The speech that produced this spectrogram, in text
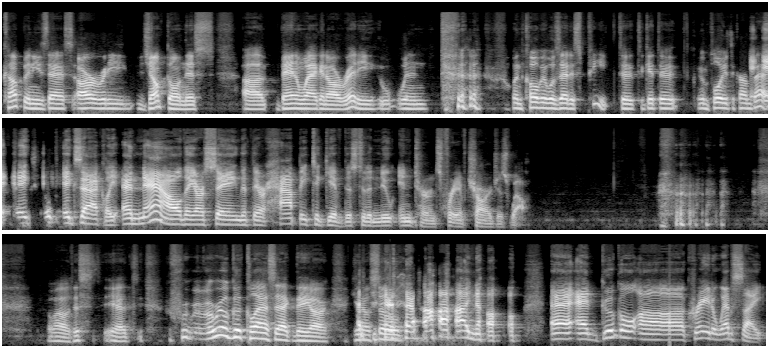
companies that's already jumped on this uh, bandwagon already when when COVID was at its peak to, to get the employees to come back. Ex- ex- Exactly. And now they are saying that they're happy to give this to the new interns free of charge as well. Wow, this yeah, a real good class act they are. You know, so I know. And, and Google uh, created a website,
